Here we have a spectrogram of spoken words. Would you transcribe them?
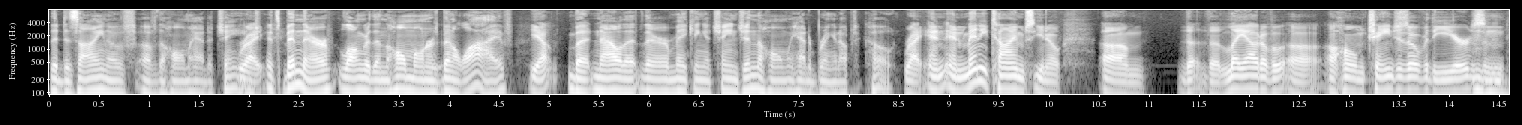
the design of, of the home had to change. Right. It's been there longer than the homeowner's been alive, Yeah, but now that they're making a change in the home, we had to bring it up to code. right. And and many times, you know, um, the the layout of a, a, a home changes over the years, and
